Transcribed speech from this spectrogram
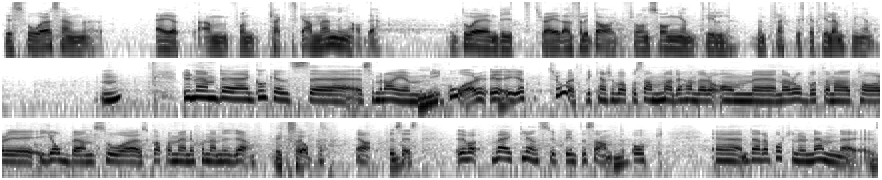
det svåra sen är ju att få en praktisk användning av det. Och då är det en bit, tror jag, i alla fall idag, från sången till den praktiska tillämpningen. Mm. Du nämnde Googles eh, seminarium mm. igår. Jag, jag, tror att vi kanske var på samma. Det handlar om eh, när robotarna tar eh, jobben så skapar människorna nya Exakt. jobb. Ja, precis. Mm. Det var verkligen superintressant. Mm. Och, eh, den rapporten du nämner mm.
